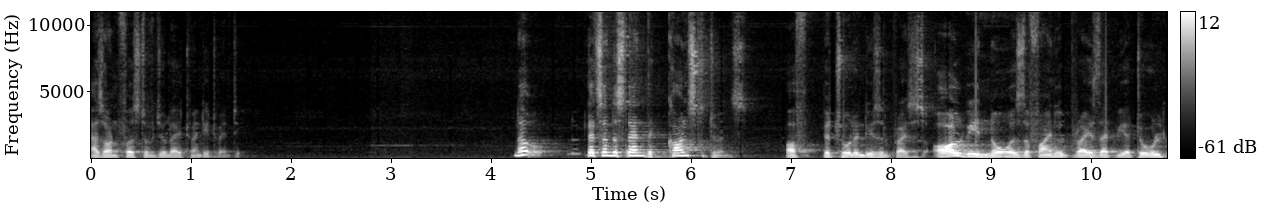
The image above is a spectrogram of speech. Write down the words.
as on 1st of July 2020. Now, let's understand the constituents of petrol and diesel prices. All we know is the final price that we are told.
